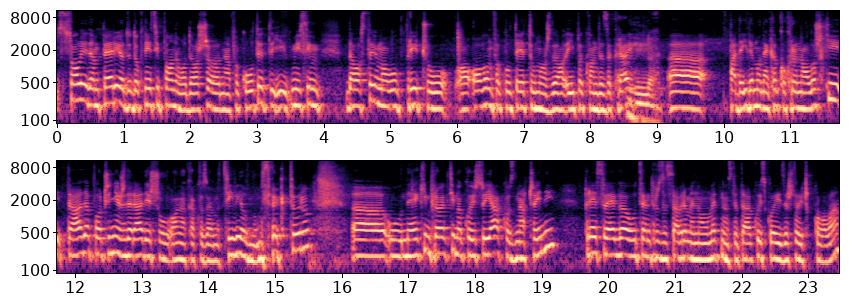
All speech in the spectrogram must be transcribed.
solidan period dok nisi ponovo došao na fakultet i mislim da ostavimo ovu priču o ovom fakultetu možda ipak onda za kraj. Da. A, pa da idemo nekako hronološki, tada počinješ da radiš u ono kako zovemo civilnom sektoru, uh, u nekim projektima koji su jako značajni, pre svega u Centru za savremenu umetnost, tako, iz koje je izašla i škola.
